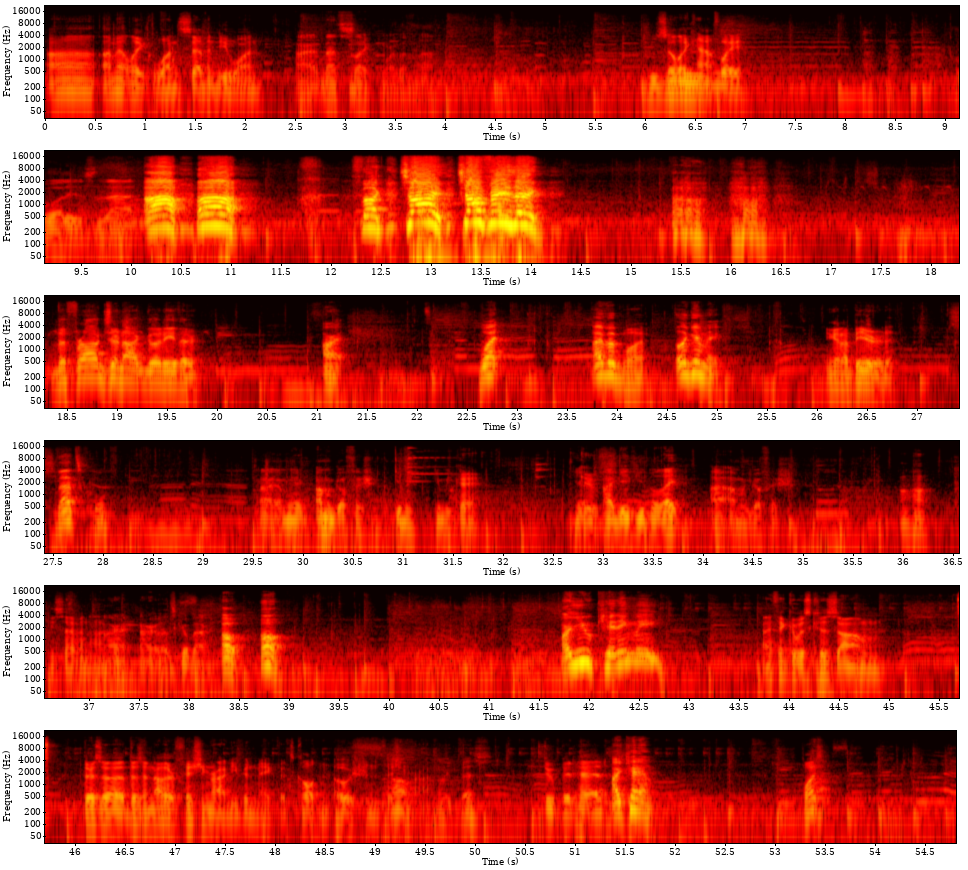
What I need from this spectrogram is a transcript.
Uh, I'm at like 171. Alright, that's like more than enough. So like halfway. What is that? Ah! Ah! Fuck! Sorry! Stop freezing! The frogs are not good either. Alright. What? I have a. What? Look at me. You got a beard. That's cool. Alright, I'm gonna I'm gonna go fishing. Give me give me. Okay. Yeah, give. I gave you the light. I, I'm gonna go fish. Uh huh. He's seven hungry. Alright, alright, let's go back. Oh, oh! Are you kidding me? I think it was cause um. There's a there's another fishing rod you can make that's called an ocean fishing Oh, rod. like this? Stupid head. I can't. What?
